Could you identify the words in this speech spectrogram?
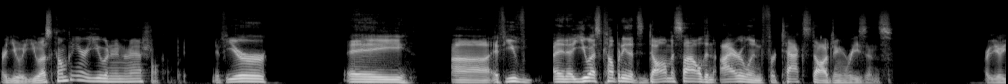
are you a U.S. company or are you an international company? If you're a uh, if you've in a U.S. company that's domiciled in Ireland for tax dodging reasons, are you a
